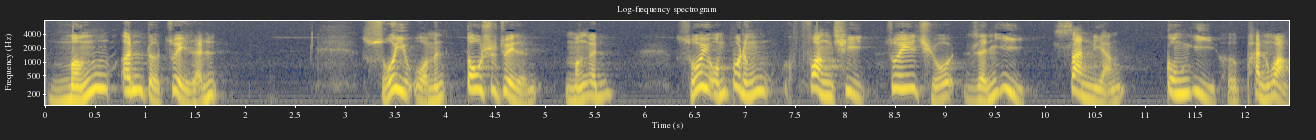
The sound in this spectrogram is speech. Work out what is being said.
蒙恩的罪人，所以我们都是罪人，蒙恩，所以我们不能放弃追求仁义、善良、公义和盼望，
